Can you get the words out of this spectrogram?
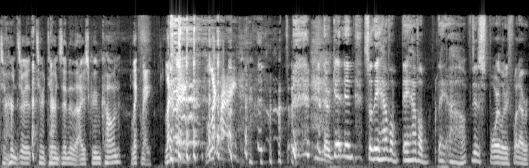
turns her, tur- turns into the ice cream cone. Lick me, lick me, lick me. They're getting in, so they have a they have a they oh, just spoilers, whatever.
